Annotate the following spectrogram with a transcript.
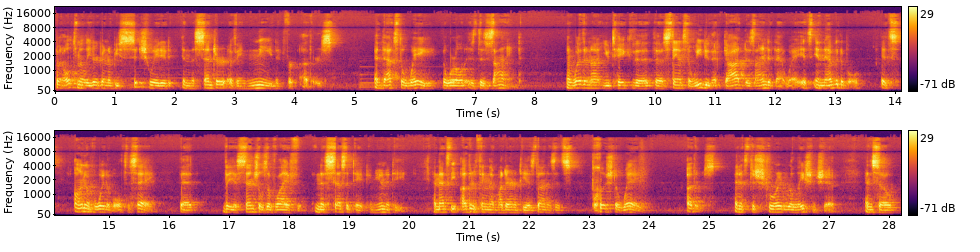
But ultimately, you're going to be situated in the center of a need for others. And that's the way the world is designed. And whether or not you take the, the stance that we do, that God designed it that way, it's inevitable, it's unavoidable to say that the essentials of life necessitate community. And that's the other thing that modernity has done is it's pushed away others and it's destroyed relationship. And so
